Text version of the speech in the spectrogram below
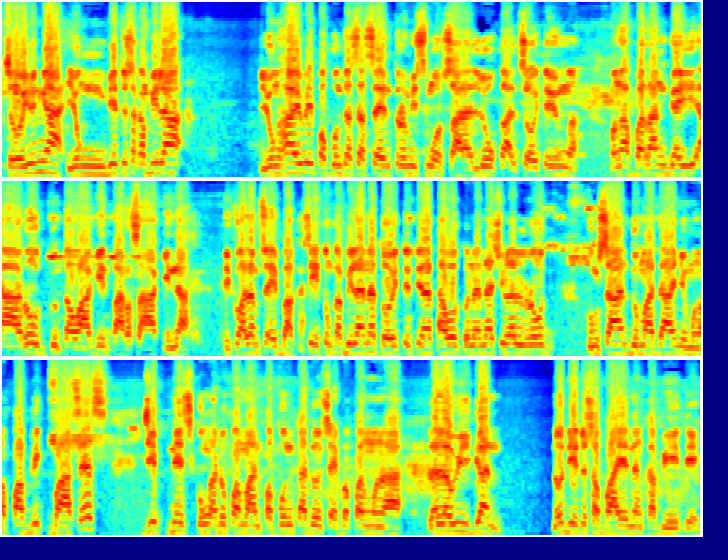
So yun nga, yung dito sa kabila, yung highway papunta sa sentro mismo, sa local. So ito yung mga, barangay ah, road kung tawagin para sa akin na. Hindi ko alam sa iba kasi itong kabila na to, ito yung tinatawag ko na national road kung saan dumadaan yung mga public buses, jeepneys, kung ano pa man papunta doon sa iba pang mga lalawigan no dito sa bayan ng Cavite.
